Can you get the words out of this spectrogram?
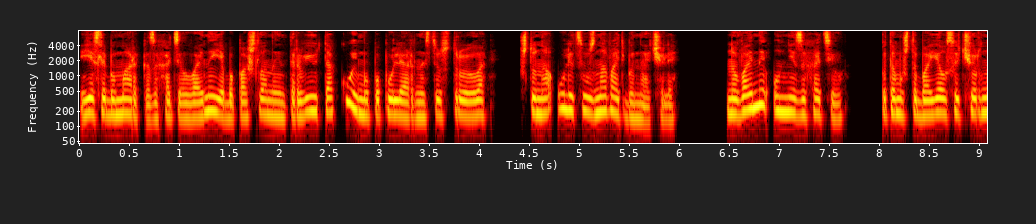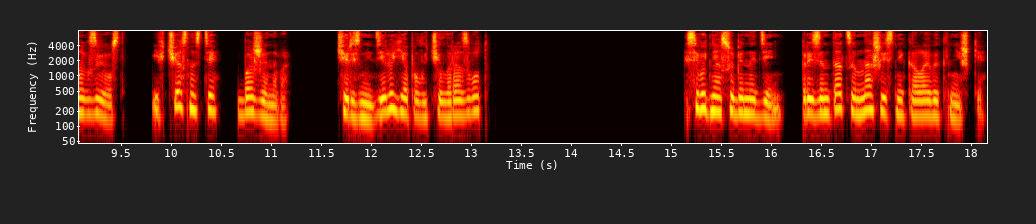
Если бы Марко захотел войны, я бы пошла на интервью и такую ему популярность устроила, что на улице узнавать бы начали. Но войны он не захотел, потому что боялся черных звезд, и в частности, Баженова. Через неделю я получила развод. Сегодня особенный день. Презентация нашей с Николаевой книжки.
